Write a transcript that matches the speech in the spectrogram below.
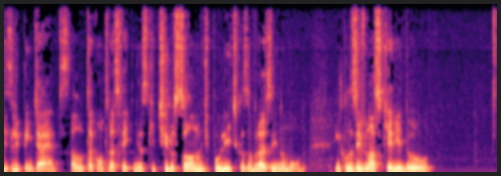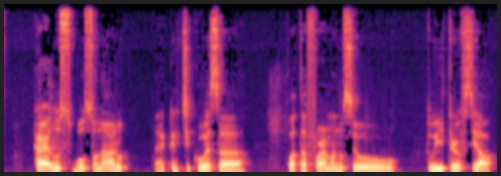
Sleeping Giants, a luta contra as fake news que tira o sono de políticos no Brasil e no mundo. Inclusive, nosso querido Carlos Bolsonaro é, criticou essa plataforma no seu Twitter oficial,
